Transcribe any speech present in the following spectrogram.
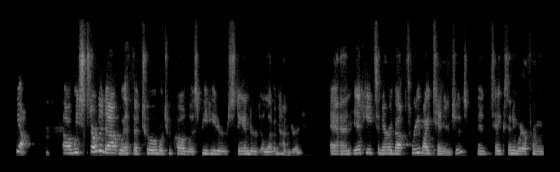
Yeah. Uh, we started out with a tool which we call the Speedheater Standard 1100, and it heats an area about 3 by 10 inches and takes anywhere from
